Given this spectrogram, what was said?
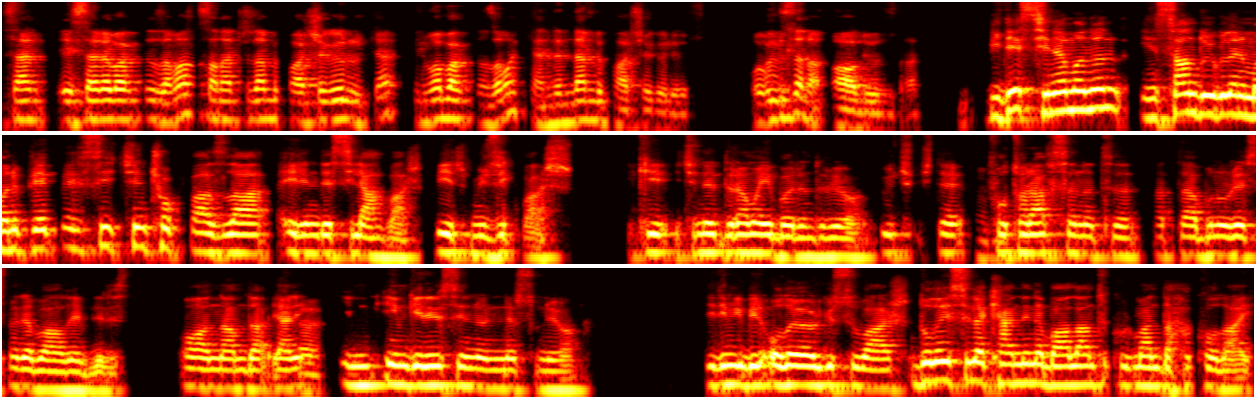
Sen esere baktığın zaman sanatçıdan bir parça görürken filme baktığın zaman kendinden bir parça görüyorsun. O yüzden ağlıyoruz zaten. Bir de sinemanın insan duygularını manipüle etmesi için çok fazla elinde silah var. Bir, müzik var. İki, içinde dramayı barındırıyor. Üç, işte Hı fotoğraf sanatı. Hatta bunu resme de bağlayabiliriz. O anlamda yani Evet. im- imgeleri senin önüne sunuyor. Dediğim gibi bir olay örgüsü var. Dolayısıyla kendine bağlantı kurman daha kolay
